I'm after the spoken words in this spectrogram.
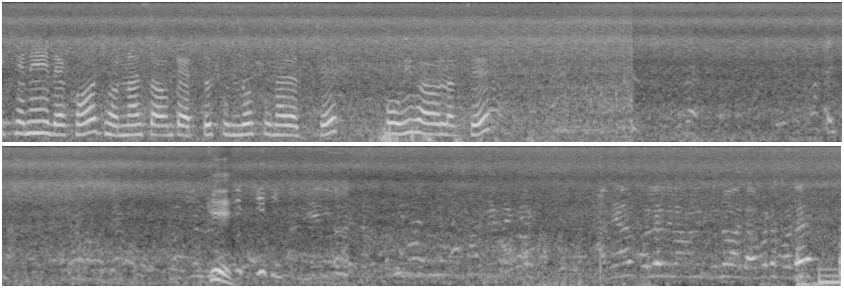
এখানে দেখো ঝর্নার সাউন্ডটা এত সুন্দর শোনা যাচ্ছে, খুবই ভালো লাগছে। কি? বাবা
